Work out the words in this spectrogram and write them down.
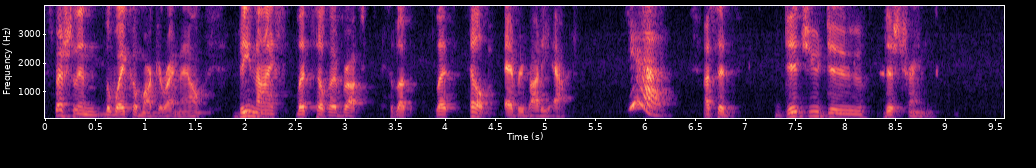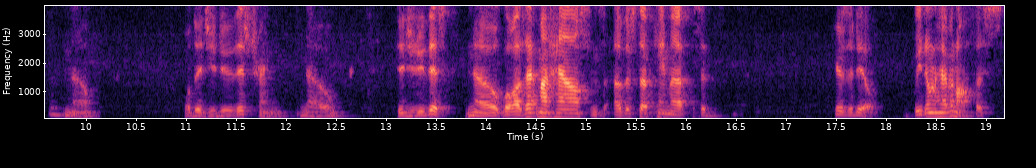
especially in the Waco market right now. Be nice. Let's help everybody. Let's help everybody out. Yeah. I said, did you do this training? Mm-hmm. No. Well, did you do this training? No. Did you do this? No. Well, I was at my house and other stuff came up. I said, here's the deal. We don't have an office.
